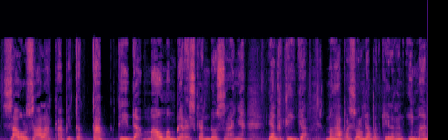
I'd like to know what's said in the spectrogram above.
Saul salah tapi tetap tidak mau membereskan dosanya. Yang ketiga, mengapa seorang dapat kehilangan iman?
